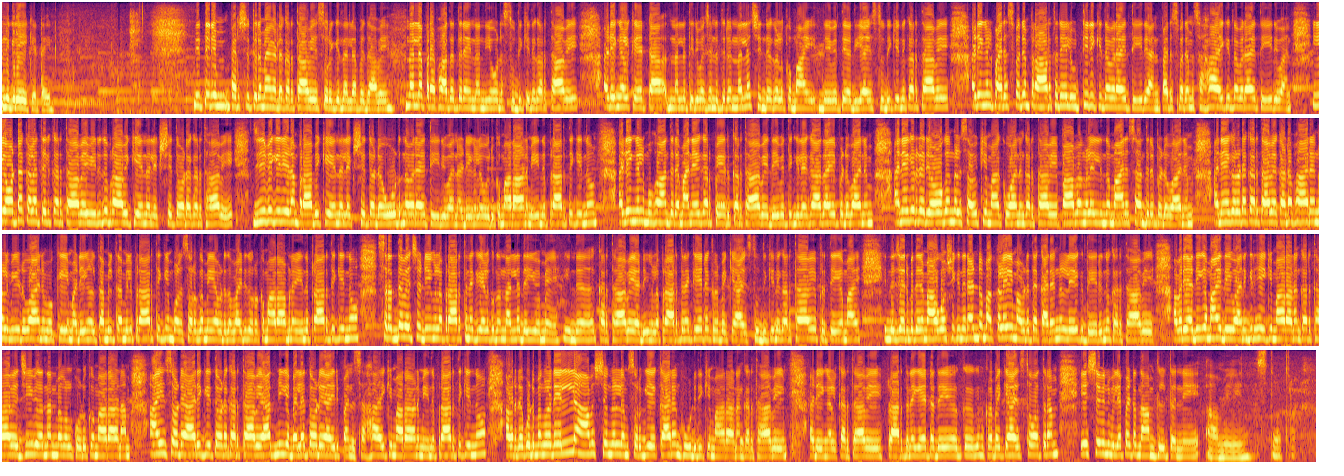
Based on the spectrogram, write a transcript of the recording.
അനുഗ്രഹിക്കട്ടെ. നിത്യരും പരിശുദ്ധമായ കണ്ട കർത്താവെ സ്വർഗി നല്ല പിതാവേ നല്ല പ്രഭാതത്തിനായി നന്ദിയോടെ സ്തുതിക്കുന്ന കർത്താവെ. അടിങ്ങൾ കേട്ട നല്ല തിരുവചനത്തിനും നല്ല ചിന്തകൾക്കുമായി ദൈവത്തെ അതിയായി സ്തുതിക്കുന്ന കർത്താവെ. അടിങ്ങൾ പരസ്പരം പ്രാർത്ഥനയിൽ ഉറ്റിരിക്കുന്നവരായി തീരാൻ പരസ്പരം സഹായിക്കുന്നവരായി തീരുവാൻ ഈ ഓട്ടക്കളത്തിൽ കർത്താവെ വിരുദ് പ്രാപിക്കുക എന്ന ലക്ഷ്യത്തോടെ കർത്താവെ ജീവകിരീടം പ്രാപിക്കുക എന്ന ലക്ഷ്യത്തോടെ ഓടുന്നവരായി തീരുവാൻ അടിയങ്ങളെ ഒരുക്കുമാറാണ്. എന്ന് പ്രാർത്ഥിക്കുന്നു. അടിങ്ങൾ മുഖാന്തരം അനേകർ പേർ കർത്താവെ ദൈവത്തിങ്കിലേക്ക് ആദായപ്പെടുവാനും അനേകരുടെ രോഗങ്ങൾ സൗഖ്യമാക്കുവാനും കർത്താവെ പാപങ്ങളിൽ നിന്ന് മാനസാന്തരപ്പെടുവാനും അനേകരുടെ കർത്താവെ കടഭാരങ്ങൾ വീടുവാനും ഈ അടിയങ്ങൾ തമ്മിൽ തമ്മിൽ പ്രാർത്ഥിക്കുമ്പോൾ സ്വർഗമേ അവിടുന്ന് വഴി തുറക്കുമാറാവണമേ എന്ന് പ്രാർത്ഥിക്കുന്നു. ശ്രദ്ധ വെച്ച് അടിയങ്ങളെ പ്രാർത്ഥന കേൾക്കുന്ന നല്ല ദൈവമേ ഇന്ന് കർത്താവെ അടിയങ്ങളെ പ്രാർത്ഥന കേട്ട കൃപയ്ക്കായി സ്തുതിക്കുന്ന കർത്താവെ പ്രത്യേകമായി ഇന്ന് ജന്മദിനം ആഘോഷിക്കുന്ന രണ്ട് മക്കളെയും അവിടുത്തെ കരങ്ങളിലേക്ക് തരുന്നു കർത്താവെ. അവരെ അധികമായി ദൈവം അനുഗ്രഹിക്കുമാറാണ് കർത്താവെ ജീവിത നന്മകൾ കൊടുക്കുമാറാണ് ആയുസോടെ ആരോഗ്യത്തോടെ കർത്താവെ ആത്മീയ ബലത്തോടെ ആയിരിക്കാൻ സഹായിക്കുമാറാണ് എന്ന് പ്രാർത്ഥിക്കുന്നു. അവരുടെ കുടുംബങ്ങളുടെ എല്ലാ ആവശ്യങ്ങളിലും സ്വർഗീയക്കാരം കൂടിയിരിക്കുമാറാണ് കർത്താവെ. അടിയങ്ങൾ കർത്താവെ പ്രാർത്ഥന കേട്ട കൃപയ്ക്കായ സ്തോത്രം. യേശുവിന് വിലപ്പെട്ട നാമത്തിൽ തന്നെ ആമേൻ. സ്തോത്രം.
